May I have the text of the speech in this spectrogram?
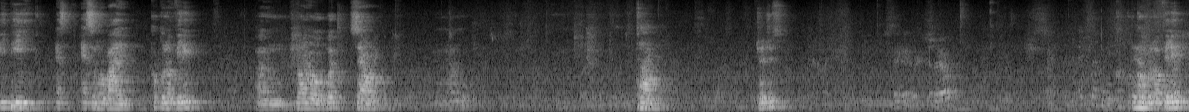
BP, S- ExxonMobil, ConocoPhillips, um, Royal and, uh, Time. Judges? They have ConocoPhillips,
